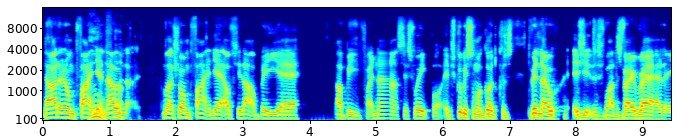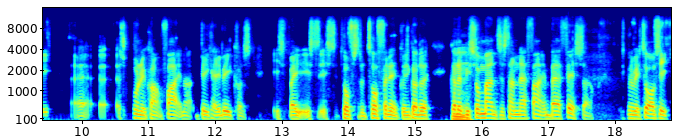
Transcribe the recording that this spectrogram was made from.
No, I don't know. I'm fighting oh, yet. No. I'm not sure I'm fighting yet. Obviously, that'll be. Uh, I'll be announced this week, but it's going to be someone good because there is no, is well, there's very rarely uh, uh, someone who can't fight in that BKB because it's, it's it's tough to the tough in it because you got to got to mm. be some man to stand there fighting bare fist. So it's going to be tough. Obviously,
